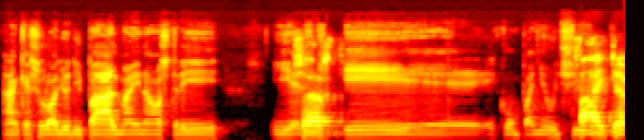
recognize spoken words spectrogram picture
anche sull'olio di palma i nostri ISD certo. e, e compagnucci Fighter.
